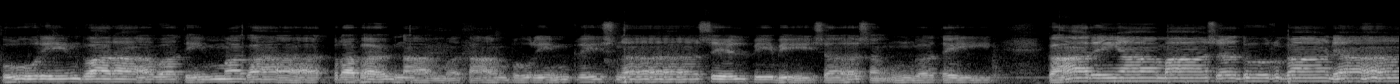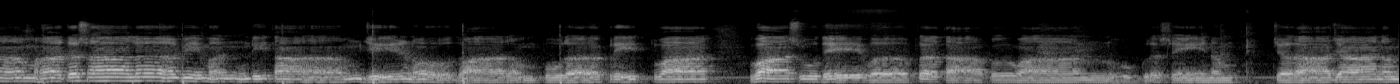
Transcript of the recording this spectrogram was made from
पुरीं द्वारावतीम् अगात् प्रभग्नां तां पुरीं कृष्णशिल्पिभिः सह सङ्गतैः कारयामाश दुर्गाढ्यां हटशालविमण्डितां जीर्णोद्वारं पुरकृत्वा वासुदेव प्रतापवान् उग्रसेनं च राजानं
